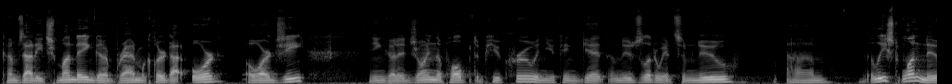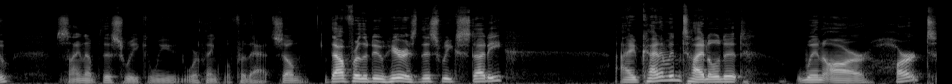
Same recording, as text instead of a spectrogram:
comes out each Monday. You can go to bradmcclure.org, O-R-G, and you can go to join the Pulpit Pew crew, and you can get a newsletter. We had some new, um, at least one new sign up this week, and we, we're thankful for that. So, without further ado, here is this week's study. I've kind of entitled it When Our Heart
